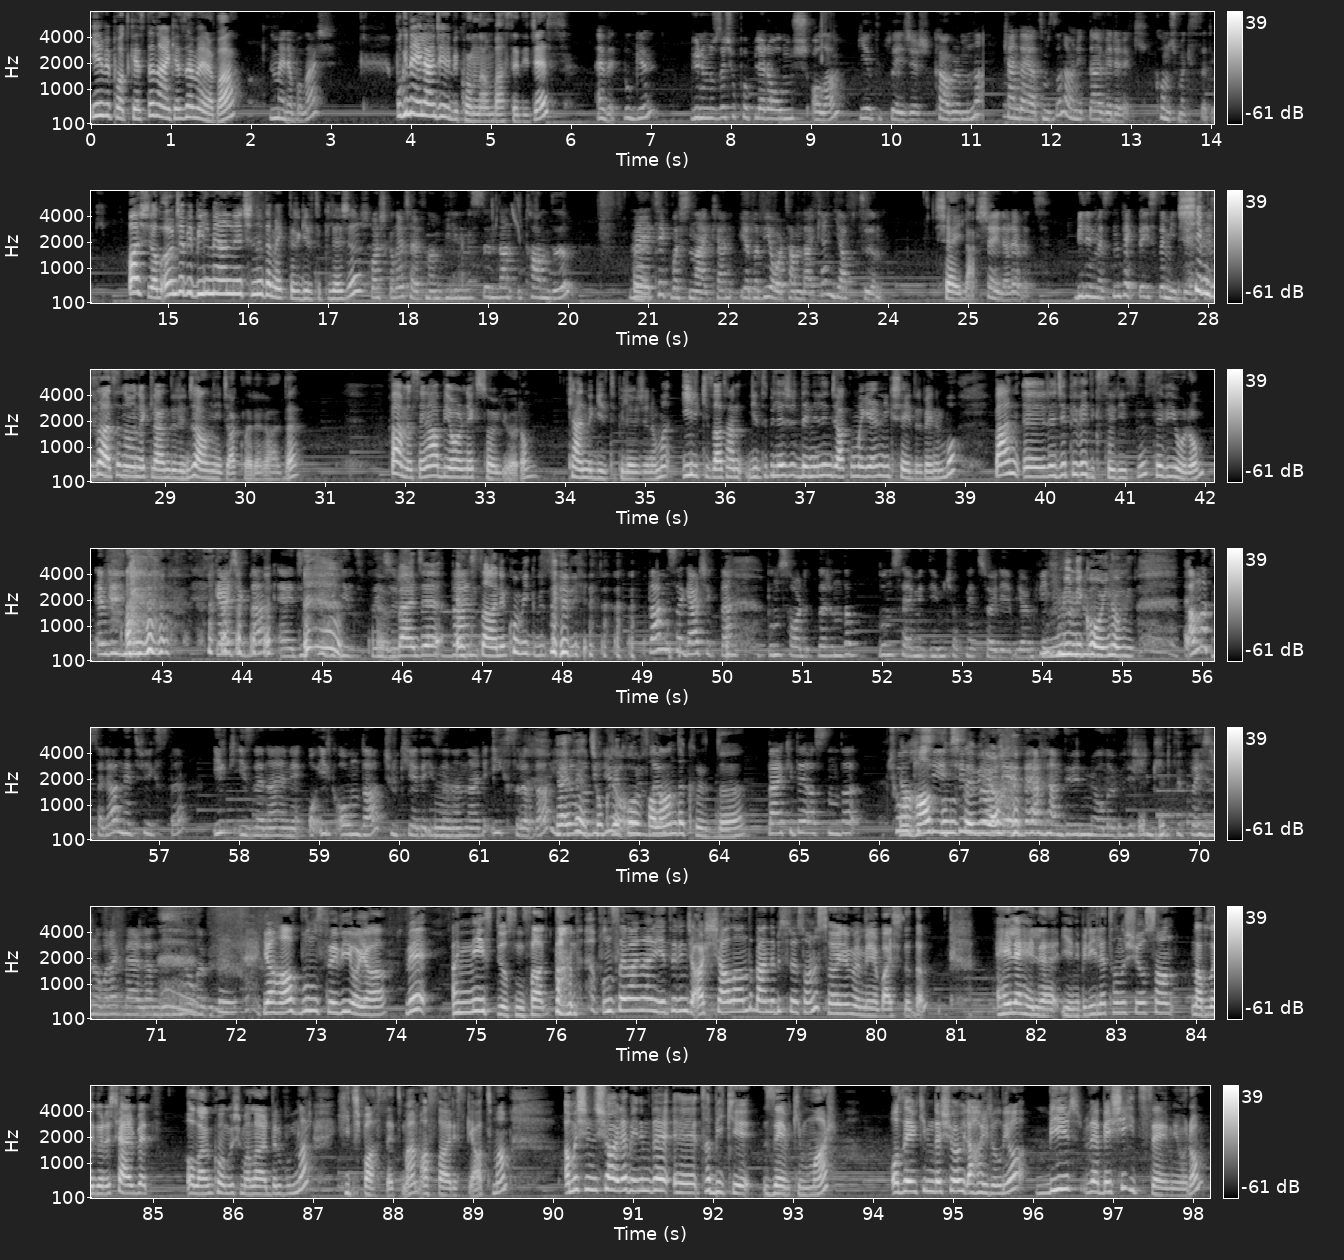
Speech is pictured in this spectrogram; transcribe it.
Yeni bir podcast'ten herkese merhaba. Merhabalar. Bugün eğlenceli bir konudan bahsedeceğiz. Evet, bugün günümüzde çok popüler olmuş olan guilty pleasure kavramını kendi hayatımızdan örnekler vererek konuşmak istedik. Başlayalım. Önce bir bilmeyenler için ne demektir guilty pleasure? Başkaları tarafından bilinmesinden utandığın ve Evet. tek başınayken ya da bir ortamdayken yaptığın Şeyler. şeyler evet. Bilinmesini pek de istemeyeceğin Şimdi zaten aslında. örneklendirince anlayacaklar herhalde. Ben mesela bir örnek söylüyorum. Kendi guilty pleasure'ımı. İlk zaten guilty pleasure denilince aklıma gelen ilk şeydir benim bu. Ben e, Recep İvedik serisini seviyorum. Evet. Gerçekten e, ciddi bir guilty pleasure. Bence Ben- efsane komik bir seri. Ben mesela gerçekten bunu sorduklarında bunu sevmediğimi çok net söyleyebiliyorum. Bilmiyorum. Mimik oynamıyor. Ama mesela Netflix'te ilk izlenen yani o ilk 10'da Türkiye'de izlenenlerde ilk sırada Ya yer evet çok alabiliyor. Rekor falan da kırdı. Belki de aslında çoğu Ya kişi halk bunu için seviyor. böyle değerlendirilmiyor olabilir. Guilty pleasure olarak değerlendirilmiyor olabilir. Ya halk bunu seviyor ya. Ve hani ne istiyorsunuz halktan? bunu sevenler yeterince aşağılandı. Ben de bir süre sonra söylememeye başladım. Hele hele yeni biriyle tanışıyorsan nabza göre şerbet olan konuşmalardır bunlar. Hiç bahsetmem. Asla riske atmam. Ama şimdi şöyle benim de e, tabii ki zevkim var. O zevkim de şöyle ayrılıyor. 1 ve 5'i hiç sevmiyorum.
